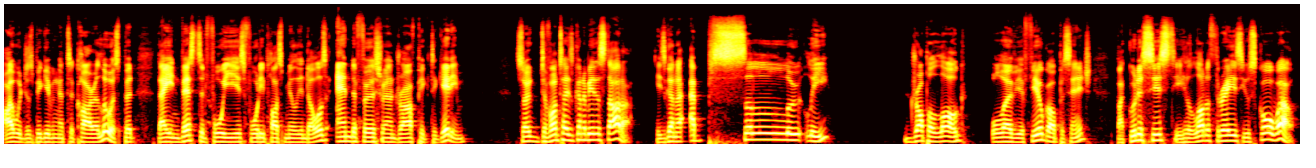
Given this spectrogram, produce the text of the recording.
I would just be giving it to Kira Lewis, but they invested four years, 40 plus million dollars, and a first round draft pick to get him. So Devontae's going to be the starter. He's going to absolutely drop a log all over your field goal percentage, but good assists. He hit a lot of threes. He'll score well.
